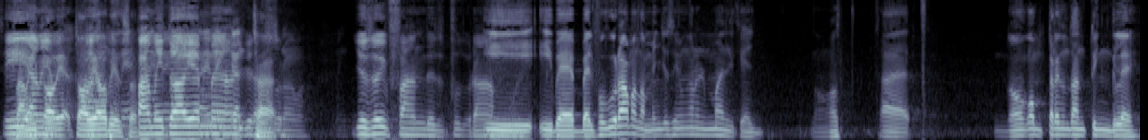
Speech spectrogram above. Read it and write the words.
Sí, Para mí a mí- todavía, todavía lo pienso. Para mí todavía es me mejor. encanta O sea, Futurama. Yo soy fan de Futurama. Y, y ver, ver Futurama también yo soy un anormal que no, o sea, no comprendo tanto inglés.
